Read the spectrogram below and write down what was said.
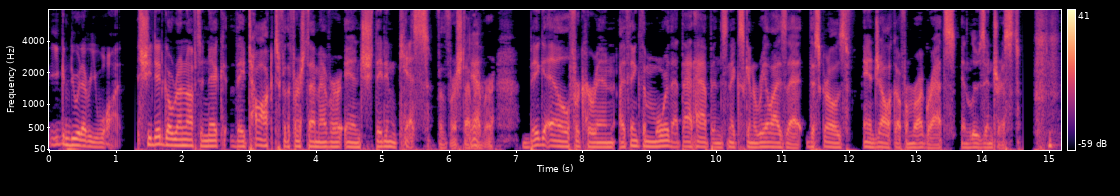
you can do whatever you want. she did go running off to Nick. They talked for the first time ever, and sh- they didn't kiss for the first time Yeah. ever. Big L for Corinne. I think the more that that happens, Nick's going to realize that this girl is Angelica from Rugrats and lose interest.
